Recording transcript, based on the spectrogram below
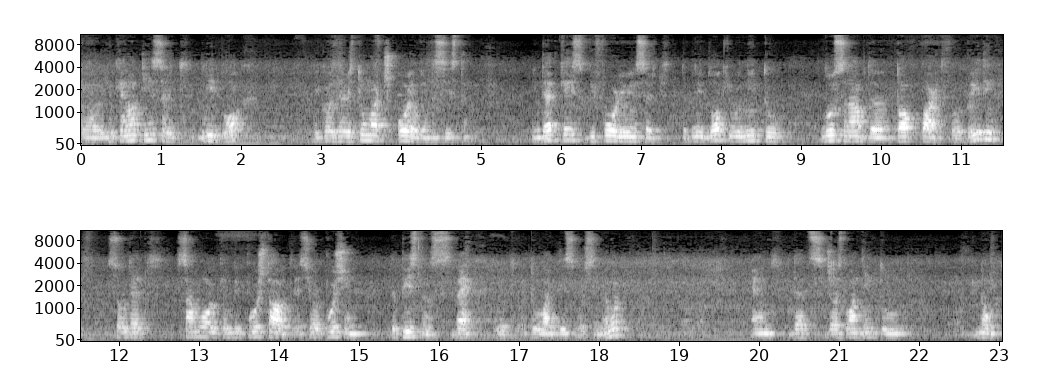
Uh, you cannot insert bleed block because there is too much oil in the system. In that case, before you insert the bleed block, you will need to loosen up the top part for bleeding so that some oil can be pushed out as you're pushing the pistons back with a tool like this or similar. And that's just one thing to note.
